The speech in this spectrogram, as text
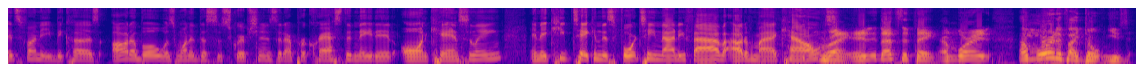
It's funny because Audible was one of the subscriptions that I procrastinated on canceling, and they keep taking this fourteen ninety five out of my account. Right, and that's the thing. I'm worried. I'm worried if I don't use it.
